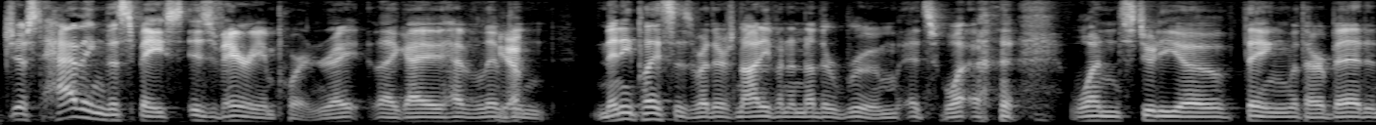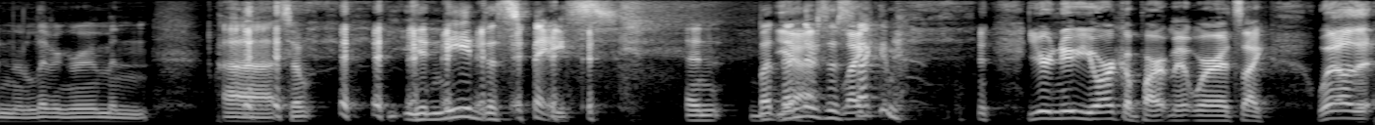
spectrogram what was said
just having the space is very important, right? Like I have lived Yep. in many places where there's not even another room. It's one one studio thing with our bed in the living room, and uh, so you need the space. And but then Yeah, there's a like- second. Your New York apartment where it's like, well, th-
